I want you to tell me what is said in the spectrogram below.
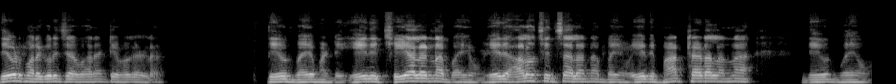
దేవుడు మన గురించి ఆ వారంటీ ఇవ్వగలడు? దేవుడు భయం అండి. ఏది చేయాలన్నా భయం ఏది ఆలోచించాలన్నా భయం ఏది మాట్లాడాలన్నా దేవుని భయం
